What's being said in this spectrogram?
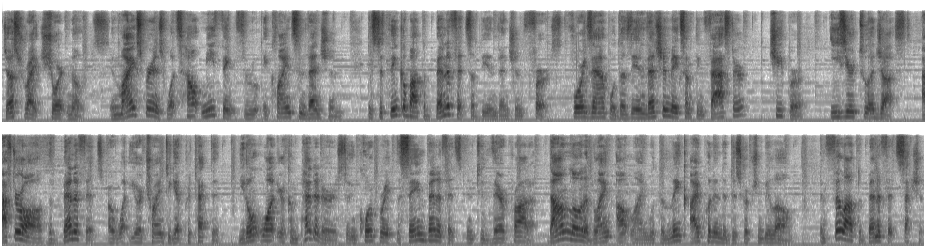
Just write short notes. In my experience, what's helped me think through a client's invention is to think about the benefits of the invention first. For example, does the invention make something faster, cheaper, easier to adjust. After all, the benefits are what you're trying to get protected. You don't want your competitors to incorporate the same benefits into their product. Download a blank outline with the link I put in the description below and fill out the benefits section.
